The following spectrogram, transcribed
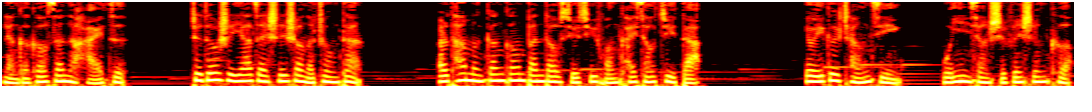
两个高三的孩子，这都是压在身上的重担，而他们刚刚搬到学区房，开销巨大。有一个场景我印象十分深刻，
